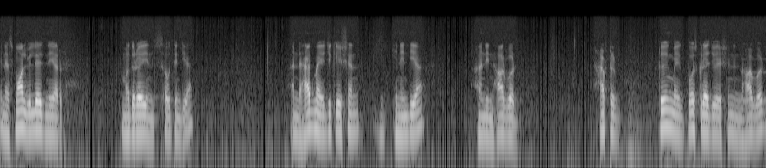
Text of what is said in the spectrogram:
in a small village near Madurai in South India and had my education in India and in Harvard. After doing my post graduation in Harvard,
